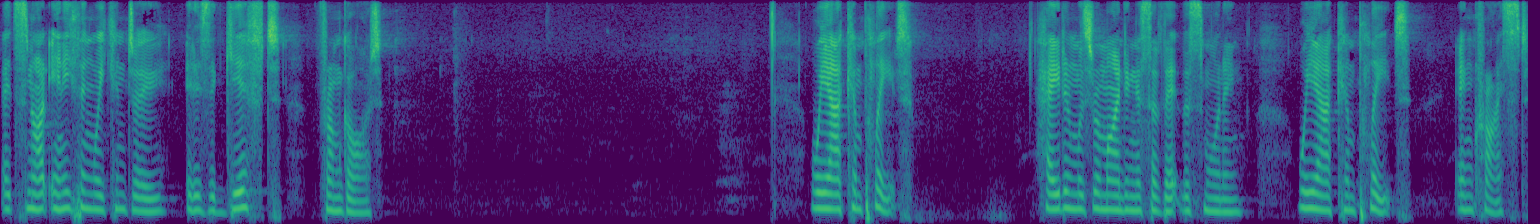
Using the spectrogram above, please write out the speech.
It's not anything we can do, it is a gift from God. We are complete. Hayden was reminding us of that this morning. We are complete in Christ.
